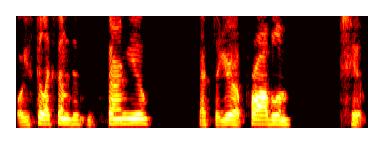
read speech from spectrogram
or you feel like something doesn't concern you, that's a, you're a problem too.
